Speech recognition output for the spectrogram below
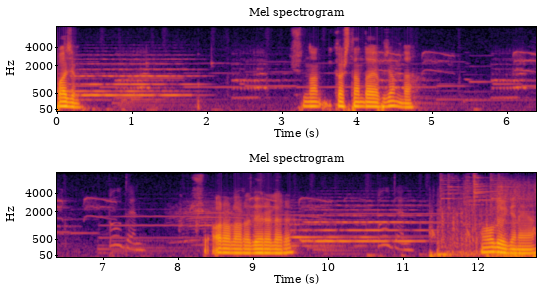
Bacım. Şundan birkaç tane daha yapacağım da. Şu aralara, derelere. Ne oluyor gene ya?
